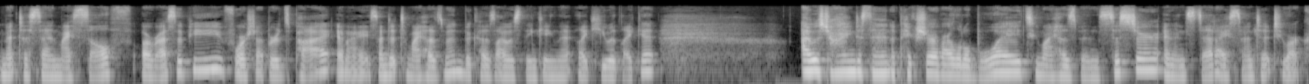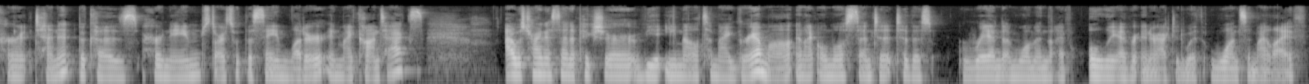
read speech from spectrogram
meant to send myself a recipe for shepherd's pie and I sent it to my husband because I was thinking that like he would like it. I was trying to send a picture of our little boy to my husband's sister, and instead I sent it to our current tenant because her name starts with the same letter in my contacts. I was trying to send a picture via email to my grandma, and I almost sent it to this random woman that I've only ever interacted with once in my life.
